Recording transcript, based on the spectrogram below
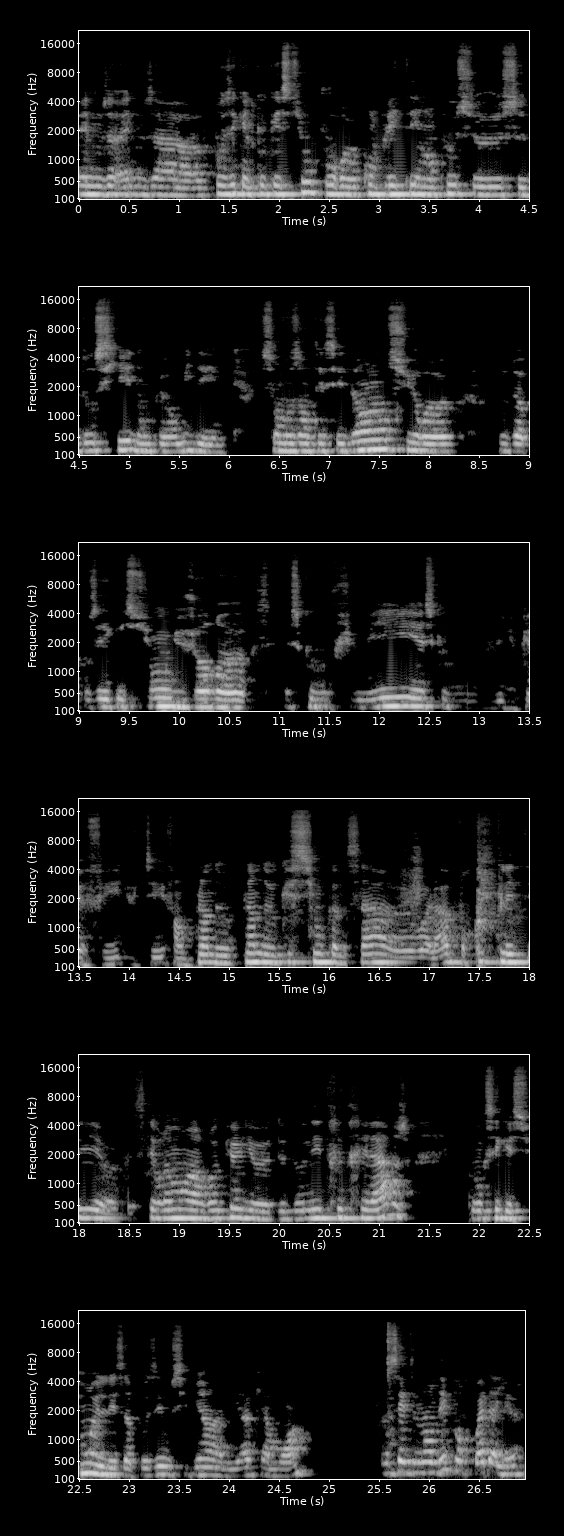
Elle nous a, elle nous a posé quelques questions pour compléter un peu ce, ce dossier. Donc, oui, des, sur nos antécédents, sur nous a posé des questions du genre euh, est-ce que vous fumez, est-ce que vous buvez du café, du thé, enfin plein de plein de questions comme ça, euh, voilà, pour compléter. Euh, c'était vraiment un recueil de données très très large. Donc ces questions, elle les a posées aussi bien à Léa qu'à moi. On s'est demandé pourquoi d'ailleurs.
